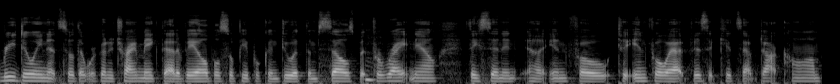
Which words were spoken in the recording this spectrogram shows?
redoing it so that we're going to try and make that available so people can do it themselves. But for right now, if they send in, uh, info to info at visitkitsap.com,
